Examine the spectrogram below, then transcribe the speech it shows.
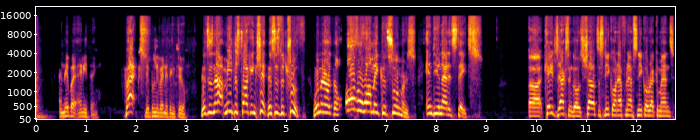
And they buy anything. Facts. They believe anything too. This is not me just talking shit. This is the truth. Women are the overwhelming consumers in the United States. Uh, Cage Jackson goes, shout out to Sneako on FNF. Sneako recommends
